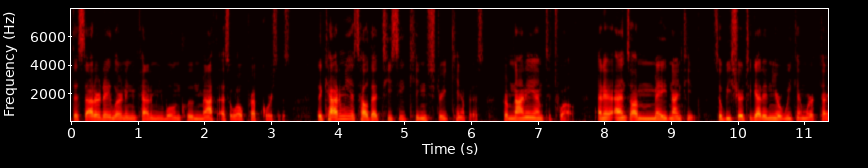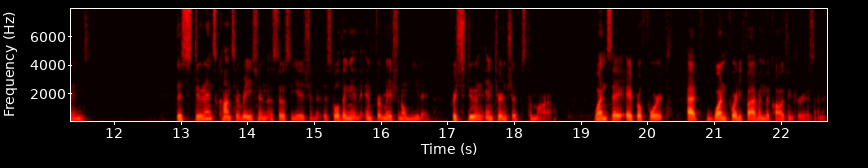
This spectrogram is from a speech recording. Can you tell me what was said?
the Saturday Learning Academy will include math SOL prep courses. The academy is held at TC King Street campus from 9 a.m. to 12, and it ends on May 19th, so be sure to get in your weekend work, Titans. The Students Conservation Association is holding an informational meeting for student internships tomorrow, Wednesday, April 4th at 1:45 in the College and Career Center.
